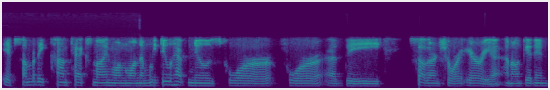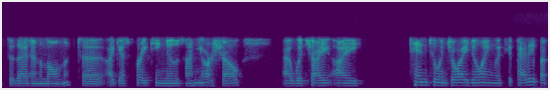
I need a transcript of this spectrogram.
if somebody contacts 911, and we do have news for for uh, the Southern Shore area, and I'll get into that in a moment. Uh, I guess breaking news on your show, uh, which I, I tend to enjoy doing with you, Paddy. But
